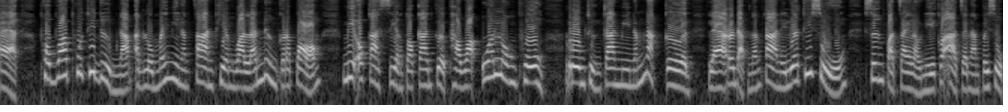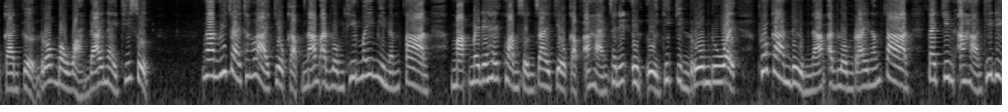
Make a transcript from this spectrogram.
2008 พบว่าผู้ที่ดื่มน้ำอัดลมไม่มีน้ำตาลเพียงวันละ 1 กระป๋อง มีโอกาสเสี่ยงต่อการเกิดภาวะอ้วนลงพุง รวมถึงการมีน้ำหนักเกิน และระดับน้ำตาลในเลือดที่สูง ซึ่งปัจจัยเหล่านี้ก็อาจจะนำไปสู่การเกิดโรคเบาหวานได้ในที่สุด งานวิจัยทั้งหลายเกี่ยวกับน้ำอัดลมที่ไม่มีน้ำตาล มักไม่ได้ให้ความสนใจเกี่ยวกับอาหารชนิดอื่น ๆ ที่กินร่วมด้วย เพราะการดื่มน้ำอัดลมไร้น้ำตาล แต่กินอาหารที่ดี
